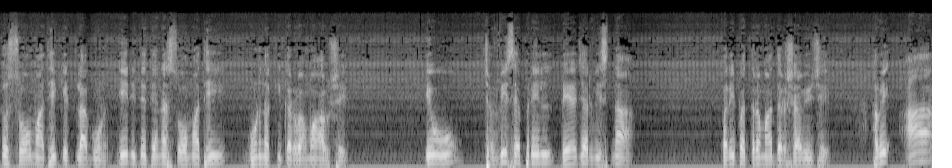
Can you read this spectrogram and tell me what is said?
તો સોમાંથી કેટલા ગુણ. એ રીતે તેના સોમાંથી ગુણ નક્કી કરવામાં આવશે. એવું છવ્વીસ એપ્રિલ બે હજાર વીસના પરિપત્રમાં દર્શાવ્યું છે. હવે આ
